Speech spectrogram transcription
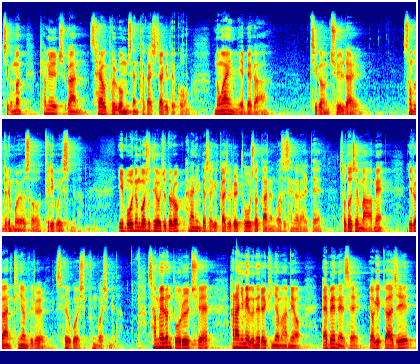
지금은 평일 주간 사역 돌봄 센터가 시작이 됐고 농아인 예배가 지금 주일날 성도들이 모여서 드리고 있습니다. 이 모든 것이 되어지도록 하나님께서 여기까지 우리를 도우셨다는 것을 생각할 때 저도 제 마음에 이러한 기념비를 세우고 싶은 것입니다. 사무엘은 돌을 취해 하나님의 은혜를 기념하며 에베네셀 여기까지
